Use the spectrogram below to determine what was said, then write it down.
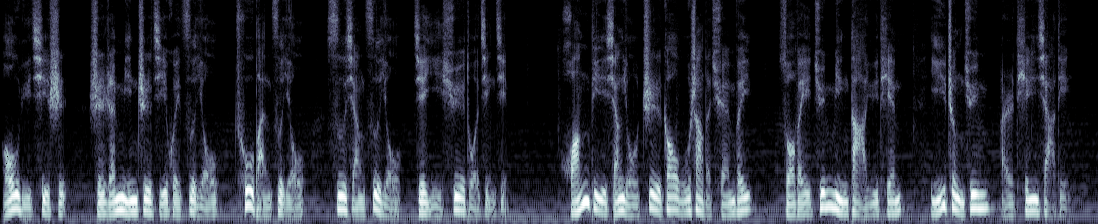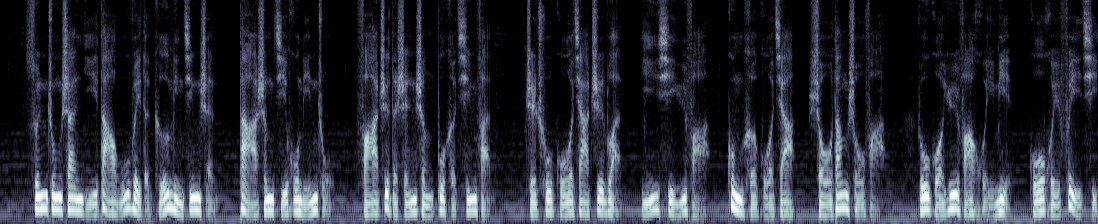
偶语气势。使人民之集会自由、出版自由、思想自由皆已削夺尽尽。皇帝享有至高无上的权威，所谓“君命大于天，一正君而天下定”。孙中山以大无畏的革命精神，大声疾呼民主、法治的神圣不可侵犯，指出国家之乱一系于法，共和国家首当守法。如果约法毁灭，国会废弃，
